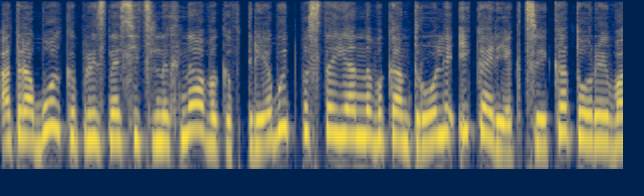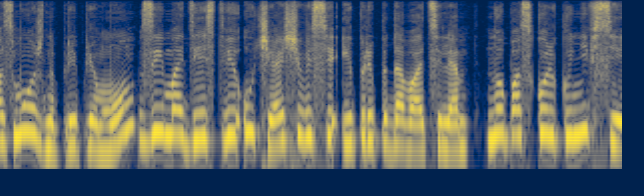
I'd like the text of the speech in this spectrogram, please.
Отработка произносительных навыков требует постоянного контроля и коррекции, которые возможны при прямом взаимодействии учащегося и преподавателя. Но поскольку не все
